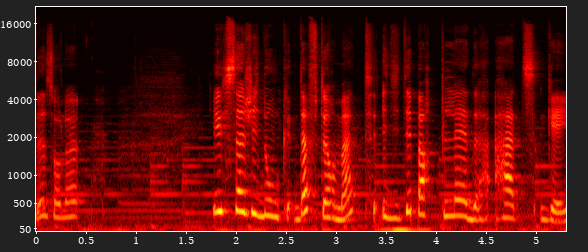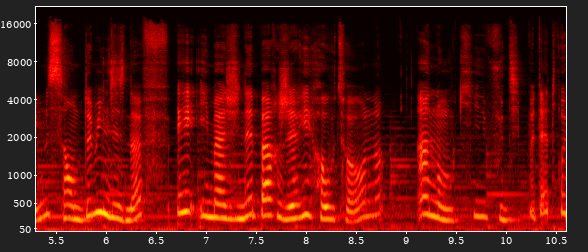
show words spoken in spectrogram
désolé. Il s'agit donc d'Aftermath, édité par Plaid Hat Games en 2019 et imaginé par Jerry Hawthorne, un nom qui vous dit peut-être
